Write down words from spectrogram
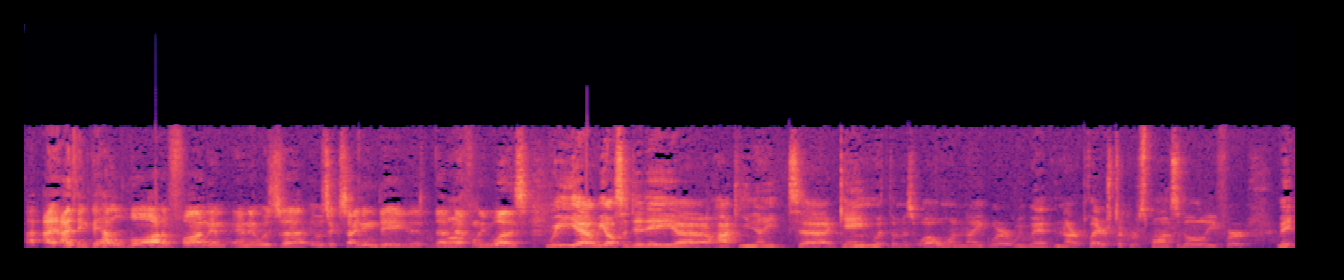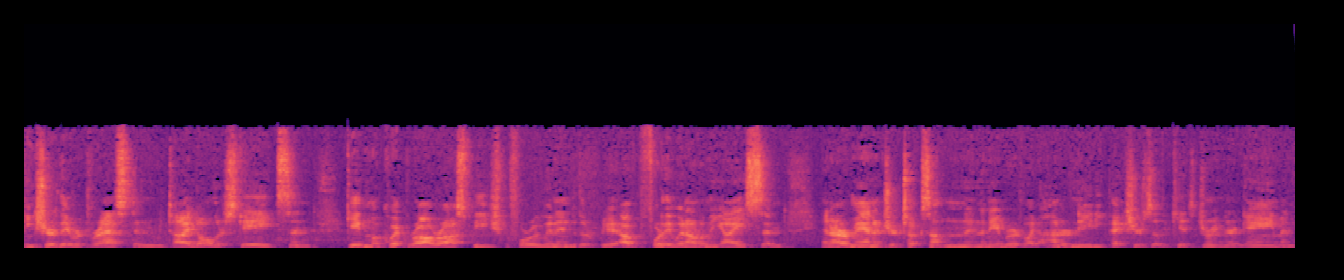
I, I think they had a lot of fun, and, and it was uh, it was exciting day. That, that Well, definitely was. We uh, we also did a uh, hockey night uh, game with them as well one night where we went and our players took responsibility for making sure they were dressed and we tied all their skates and gave them a quick rah rah speech before we went into the uh, before they went out on the ice and and our manager took something in the neighborhood of like 180 pictures of the kids during their game and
